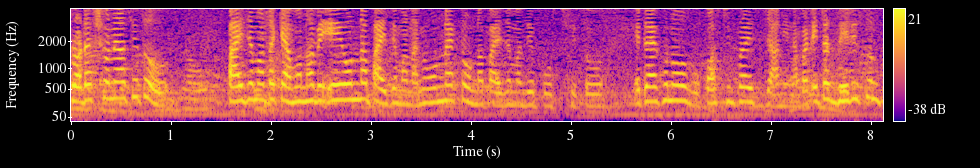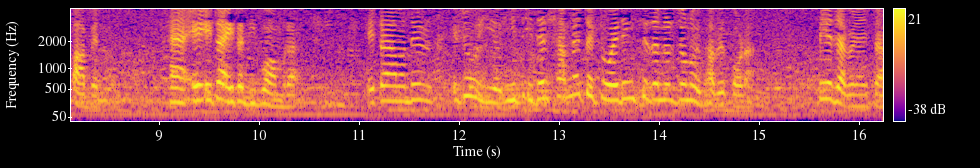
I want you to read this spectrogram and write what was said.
প্রোডাকশনে আছে তো? পায়জামাটা কেমন হবে? এই অন্য পায়জামা না, আমি অন্য একটা অন্য পায়জামা দিয়ে পরছি, তো এটা এখনও কস্টিং প্রাইস জানি না বাট এটা ভেরি সুন পাবেন। হ্যাঁ এটা এটা দিব আমরা। এটা আমাদের একটু ঈদ ঈদের সামনে তো একটু ওয়েডিং সিজনের জন্য ওইভাবে করা। পেয়ে যাবেন এটা।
